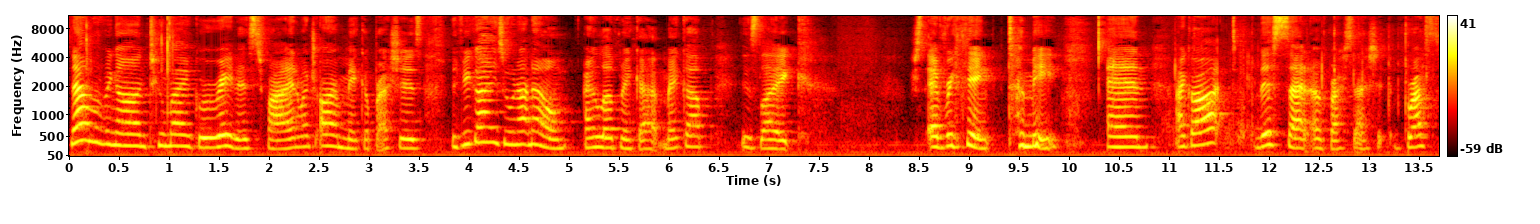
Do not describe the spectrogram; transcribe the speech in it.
Now moving on to my greatest find, which are makeup brushes. If you guys do not know, I love makeup. Makeup is like just everything to me. And I got this set of brush brush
